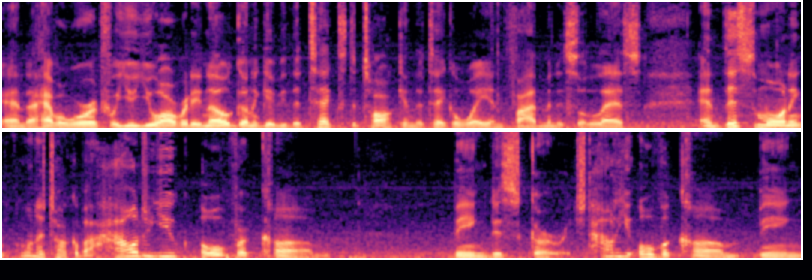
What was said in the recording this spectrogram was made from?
and I have a word for you. You already know, going to give you the text to talk and the takeaway in five minutes or less. And this morning, I want to talk about how do you overcome being discouraged? How do you overcome being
